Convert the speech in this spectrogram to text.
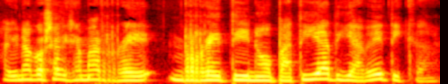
hay una cosa que se llama retinopatía diabética.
